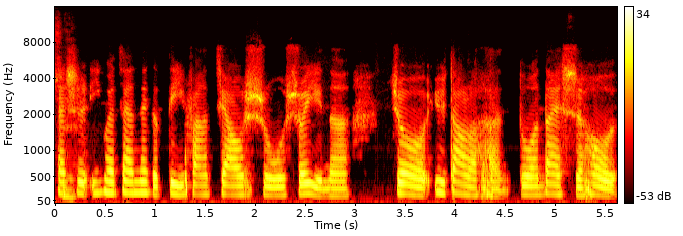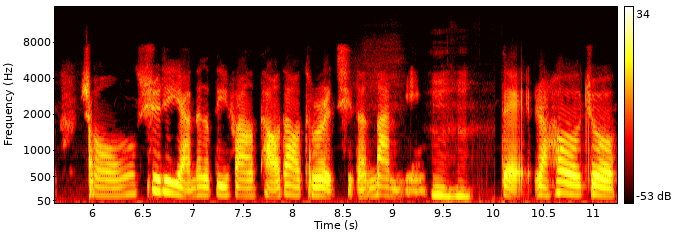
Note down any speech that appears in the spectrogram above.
但是因为在那个地方教书，所以呢就遇到了很多那时候从叙利亚那个地方逃到土耳其的难民。嗯嗯。对，然后就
